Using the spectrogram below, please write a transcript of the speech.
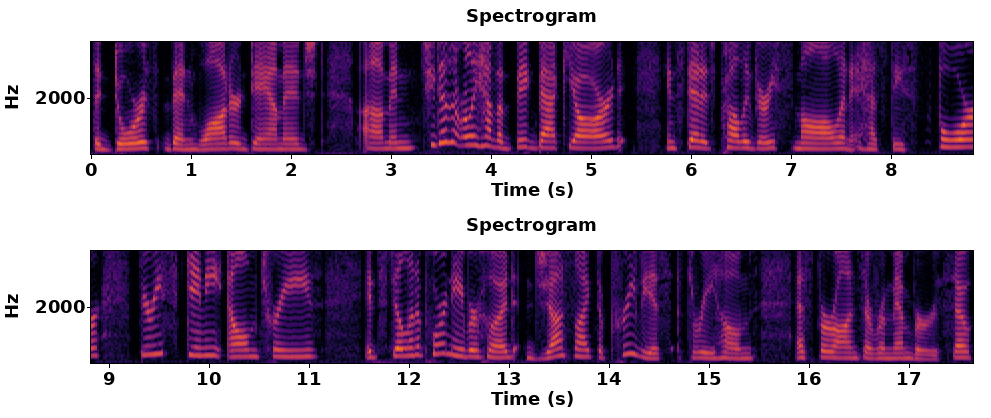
The door's been water damaged, um, and she doesn't really have a big backyard. Instead, it's probably very small and it has these four very skinny elm trees. It's still in a poor neighborhood, just like the previous three homes Esperanza remembers. So,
